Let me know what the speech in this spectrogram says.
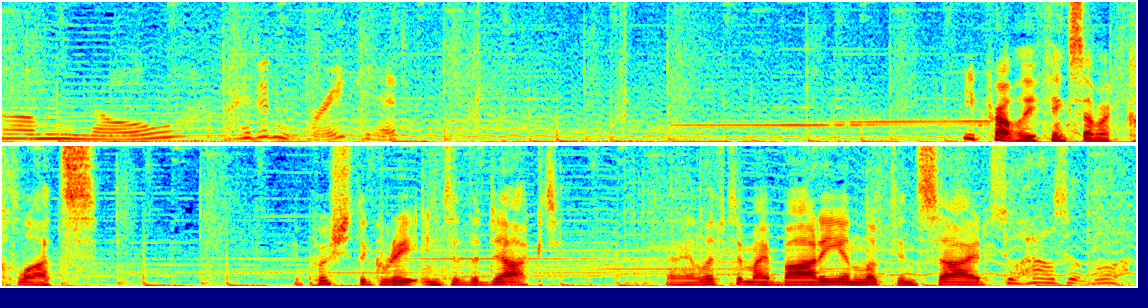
Um, no, I didn't break it. He probably thinks I'm a klutz. I pushed the grate into the duct, and I lifted my body and looked inside. So how's it look?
